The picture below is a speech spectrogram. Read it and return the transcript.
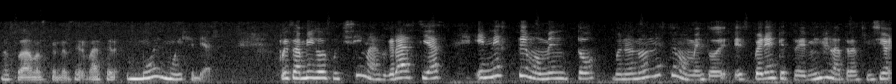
nos podamos conocer, va a ser muy, muy genial. Pues amigos, muchísimas gracias. En este momento, bueno, no en este momento, esperen que termine la transmisión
